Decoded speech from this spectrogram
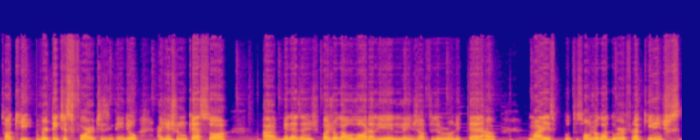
só que vertentes fortes, entendeu? A gente não quer só, ah, beleza, a gente vai jogar o lore ali, Land of the Rune Terra, mas, puta, só um jogador fraquinho, a gente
